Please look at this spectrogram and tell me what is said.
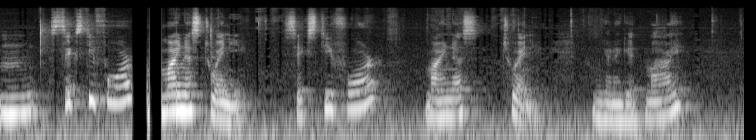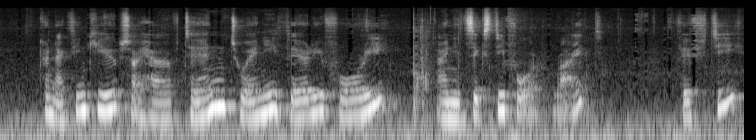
mm, 64 minus 20 64 minus 20 I'm gonna get my connecting cubes. I have 10, 20, 30, 40. I need 64, right? 50,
